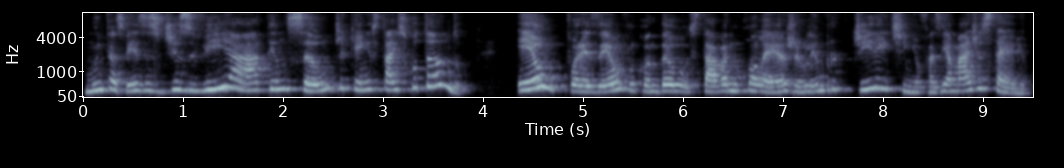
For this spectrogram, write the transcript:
Muitas vezes desvia a atenção de quem está escutando. Eu, por exemplo, quando eu estava no colégio, eu lembro direitinho, eu fazia magistério.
